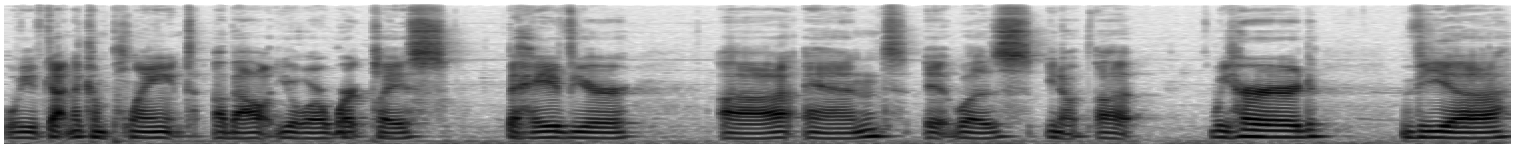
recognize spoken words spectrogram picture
we've gotten a complaint about your workplace behavior, uh, and it was you know uh, we heard via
